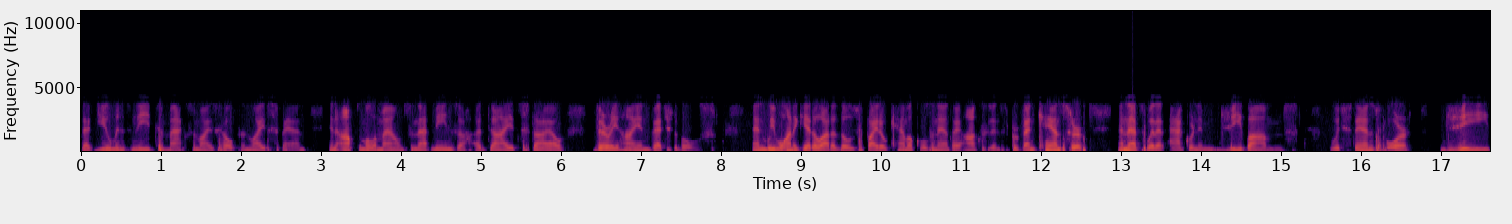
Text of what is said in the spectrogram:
that humans need to maximize health and lifespan in optimal amounts. And that means a, a diet style very high in vegetables. And we want to get a lot of those phytochemicals and antioxidants to prevent cancer. And that's where that acronym GBOMBS, which stands for G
